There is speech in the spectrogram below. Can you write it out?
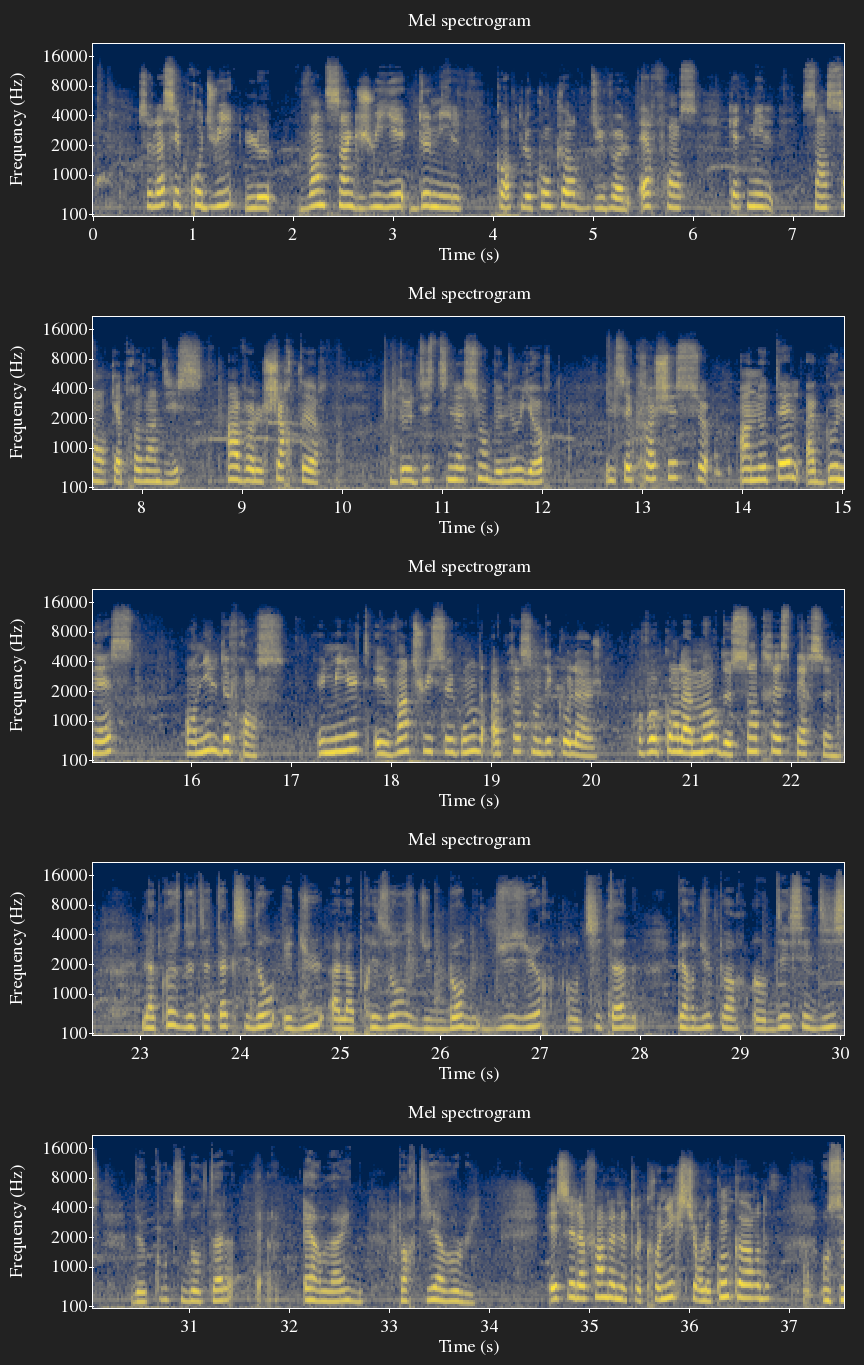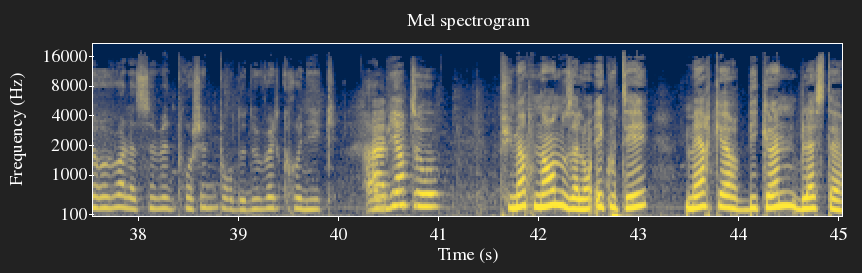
Cela s'est produit le 25 juillet 2000 quand le Concorde du vol Air France 4590, un vol charter de destination de New York. Il s'est craché sur un hôtel à Gonesse, en Île-de-France, une minute et 28 secondes après son décollage, provoquant la mort de 113 personnes. La cause de cet accident est due à la présence d'une bande d'usure en titane perdue par un DC-10 de Continental Airlines parti avant lui. Et c'est la fin de notre chronique sur le Concorde. On se revoit la semaine prochaine pour de nouvelles chroniques. À, bientôt. Puis maintenant, nous allons écouter Merker Beacon Blaster.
